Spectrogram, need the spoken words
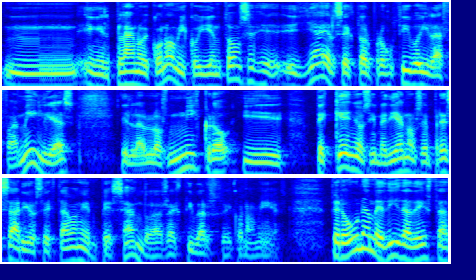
mm, en el plano económico. Y entonces eh, ya el sector productivo y las familias, los micro y pequeños y medianos empresarios estaban empezando a reactivar sus economías. Pero una medida de esta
